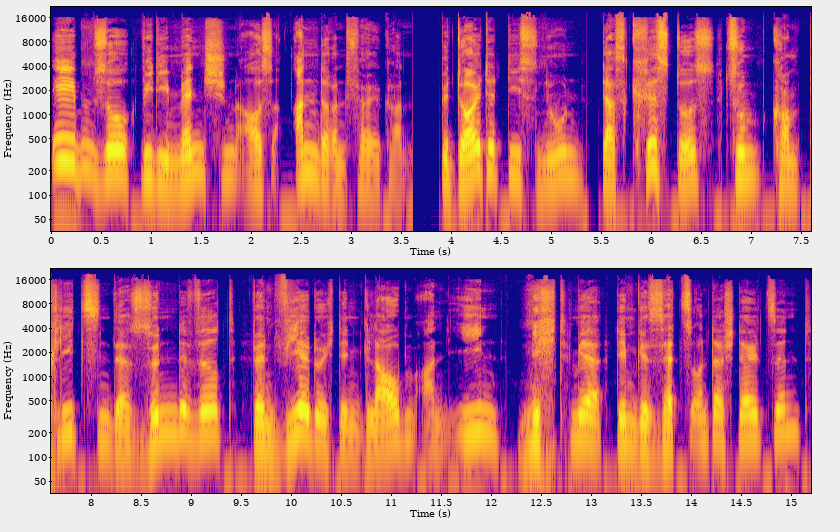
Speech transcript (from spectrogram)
ebenso wie die Menschen aus anderen Völkern. Bedeutet dies nun, dass Christus zum Komplizen der Sünde wird, wenn wir durch den Glauben an ihn nicht mehr dem Gesetz unterstellt sind?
